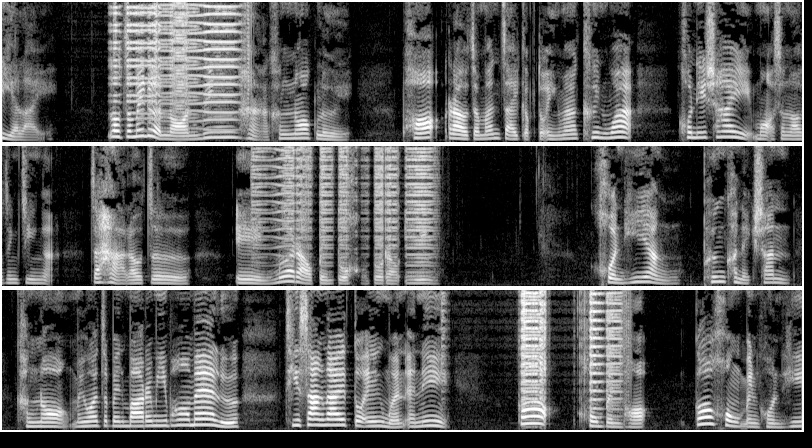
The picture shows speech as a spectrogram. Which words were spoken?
ดีอะไร เราจะไม่เดือดร้อนวิ่งหาข้างนอกเลย เพราะเราจะมั่นใจกับตัวเองมากขึ้นว่า คนที่ใช่เหมาะสำหรับเราจริง ๆอะ่ะ จะหาเราเจอเองเมื่อเราเป็นตัวของตัวเราเอง คนที่ยังพึ่ง connection ข้างนอก ไม่ว่าจะเป็นบารมีพ่อแม่หรือ ที่สร้างได้ตัวเองเหมือนแอนนี่ก็คงเป็นเพราะก็คงเป็นคนที่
